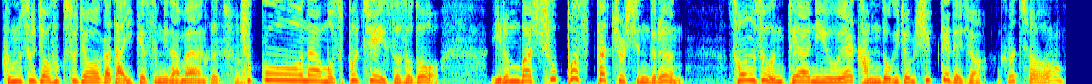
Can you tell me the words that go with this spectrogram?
금수저, 흑수저가 다 있겠습니다만 그렇죠. 축구나 뭐 스포츠에 있어서도 이른바 슈퍼스타 출신들은 선수 은퇴한 이후에 감독이 좀 쉽게 되죠. 그렇죠.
